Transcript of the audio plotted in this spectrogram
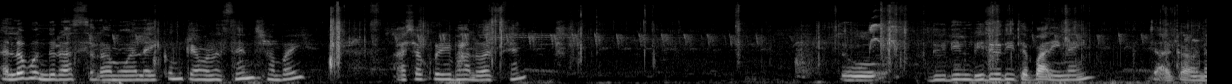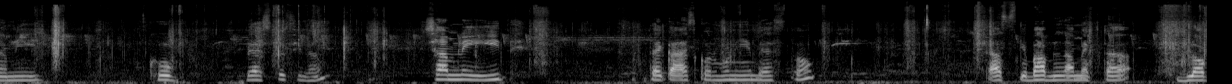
হ্যালো বন্ধুরা, আসসালামু আলাইকুম। কেমন আছেন সবাই? আশা করি ভালো আছেন। তো দুই দিন ভিডিও দিতে পারি নাই, যার কারণে আমি খুব ব্যস্ত ছিলাম। সামনে ঈদ, তাই কাজকর্ম নিয়ে ব্যস্ত। আজকে ভাবলাম একটা ব্লগ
